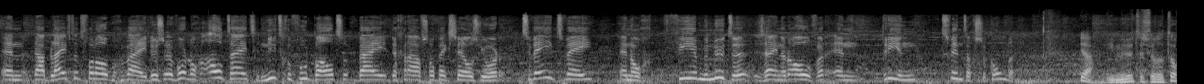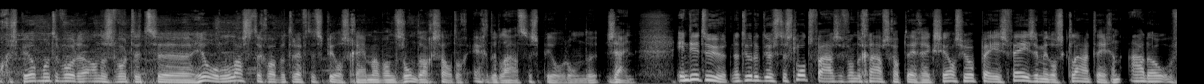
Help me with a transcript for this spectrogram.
En daar blijft het voorlopig bij. Dus er wordt nog altijd niet gevoetbald bij de Graafschap Excelsior. 2-2 en nog 4 minuten zijn er over en 23 seconden. Ja, die minuten zullen toch gespeeld moeten worden. Anders wordt het uh, heel lastig wat betreft het speelschema. Want zondag zal toch echt de laatste speelronde zijn. In dit uur natuurlijk dus de slotfase van de graafschap tegen Excelsior. PSV is inmiddels klaar tegen ADO. 5-0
